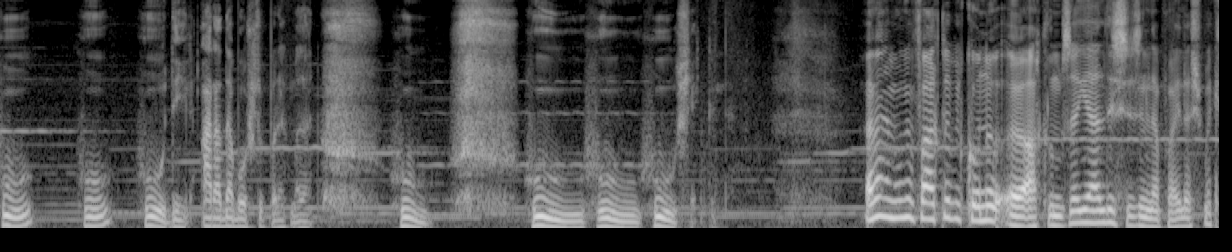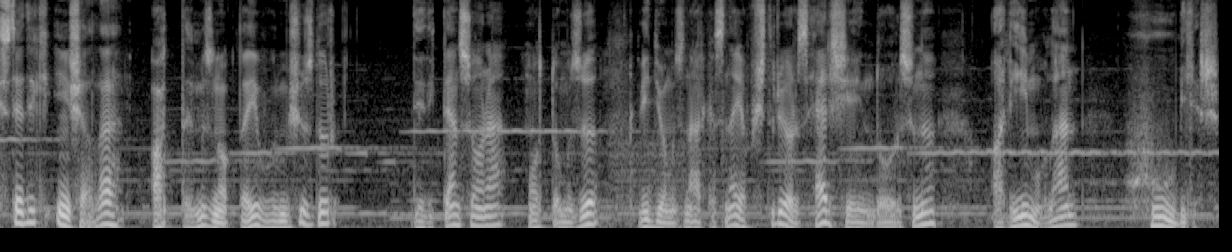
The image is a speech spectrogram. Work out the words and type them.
Hu hu hu değil. Arada boşluk bırakmadan hu hu hu hu şeklinde. Efendim bugün farklı bir konu e, aklımıza geldi. Sizinle paylaşmak istedik. İnşallah attığımız noktayı vurmuşuzdur dedikten sonra mottomuzu videomuzun arkasına yapıştırıyoruz. Her şeyin doğrusunu alim olan Hu bilir.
